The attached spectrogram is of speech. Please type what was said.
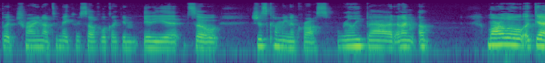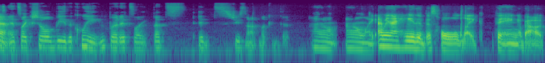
but trying not to make herself look like an idiot. So just coming across really bad. And I'm, uh, Marlo again. It's like she'll be the queen, but it's like that's it's she's not looking good. I don't I don't like I mean I hated this whole like thing about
